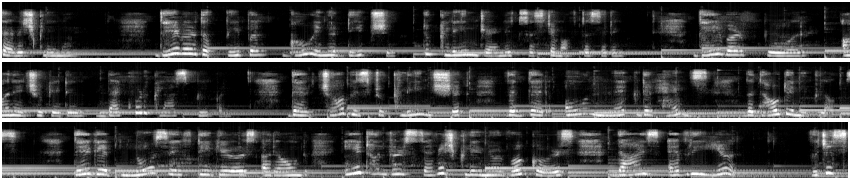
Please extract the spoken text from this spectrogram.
garbage cleaner. They were the people go in a deep ship to clean drainage system of the city. They were poor, uneducated, backward class people. Their job is to clean shit with their own naked hands without any gloves. They get no safety gears around 800 savage cleaner workers dies every year, which is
